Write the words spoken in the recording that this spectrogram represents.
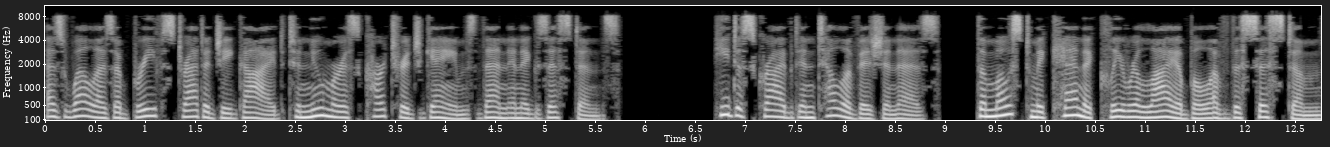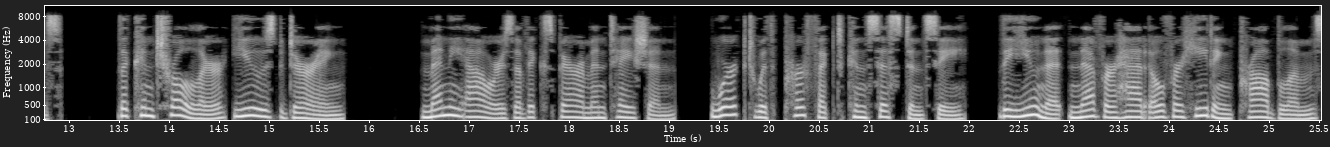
as well as a brief strategy guide to numerous cartridge games then in existence. He described Intellivision as the most mechanically reliable of the systems. The controller used during many hours of experimentation, worked with perfect consistency. The unit never had overheating problems,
